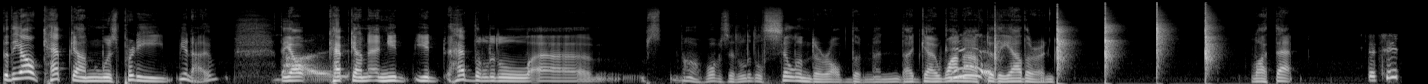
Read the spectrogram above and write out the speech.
But the old cap gun was pretty, you know, the old cap gun, and you'd you'd have the little, um, s- oh, what was it? A little cylinder of them, and they'd go one Yeah. after the other, and like that. That's it.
